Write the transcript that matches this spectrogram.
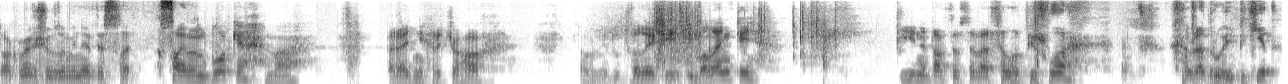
Так, вирішив замінити сайлент блоки на передніх речагах. Там вони йдуть великий і маленький. І не так це все весело пішло. Вже другий підхід.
